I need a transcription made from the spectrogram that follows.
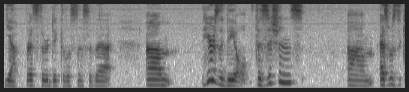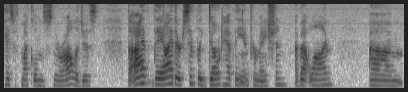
yeah, that's the ridiculousness of that. Um, here's the deal physicians, um, as was the case with Michael's neurologist, the, they either simply don't have the information about Lyme, um,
